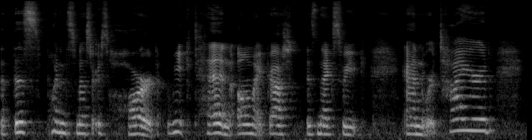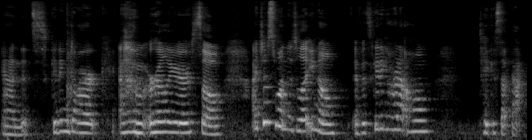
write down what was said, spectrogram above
that this point of the semester is hard. Week 10, oh my gosh, is next week. And we're tired and it's getting dark um, earlier. So I just wanted to let you know, if it's getting hard at home, take a step back,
